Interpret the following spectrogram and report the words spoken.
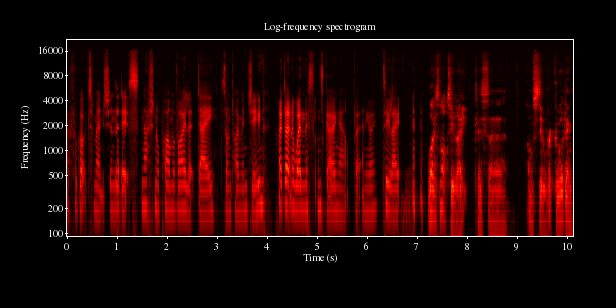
I forgot to mention that it's National Parma Violet Day sometime in June. I don't know when this one's going out, but anyway, too late. Well, it's not too late because uh, I'm still recording.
